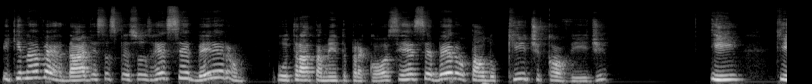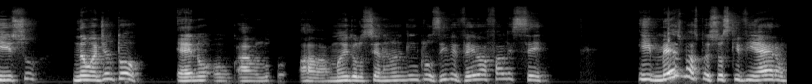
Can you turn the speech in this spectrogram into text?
e que, na verdade, essas pessoas receberam o tratamento precoce, receberam o tal do kit Covid e que isso não adiantou. É no, a, a mãe do Luciano Hang, inclusive, veio a falecer. E mesmo as pessoas que vieram,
